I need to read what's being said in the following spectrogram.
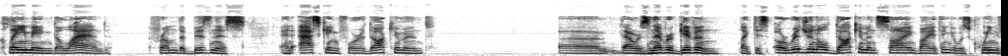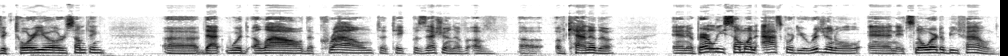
claiming the land from the business and asking for a document um, that was never given, like this original document signed by I think it was Queen Victoria or something uh, that would allow the crown to take possession of of uh, of Canada. And apparently, someone asked for the original, and it's nowhere to be found.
